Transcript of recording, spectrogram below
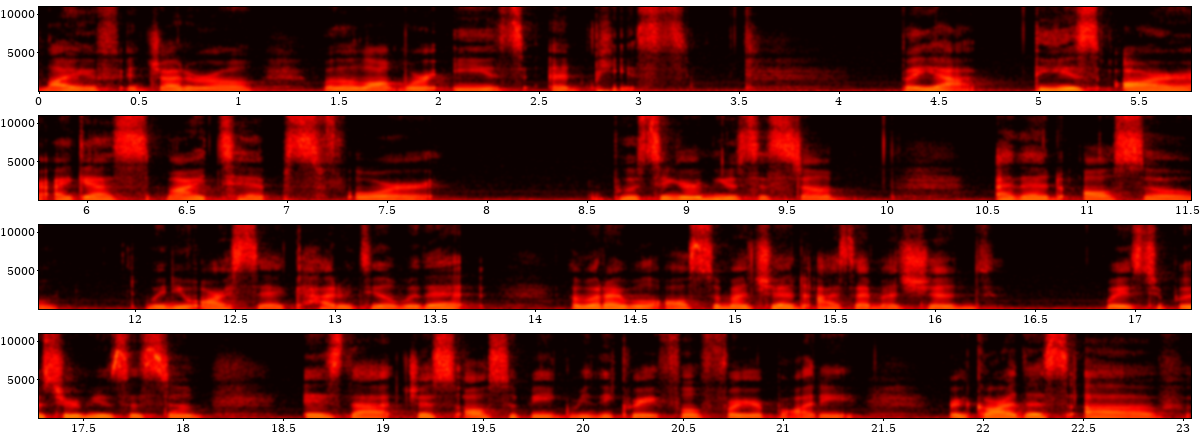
life in general with a lot more ease and peace. But yeah, these are, I guess, my tips for boosting your immune system and then also when you are sick, how to deal with it. And what I will also mention, as I mentioned, ways to boost your immune system is that just also being really grateful for your body regardless of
